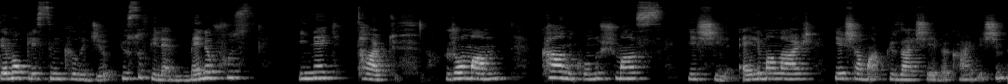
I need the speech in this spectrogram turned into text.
Demokles'in kılıcı, Yusuf ile Menofus, inek Tartüf, roman, kan konuşmaz, yeşil elmalar, yaşamak güzel şey be kardeşim.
